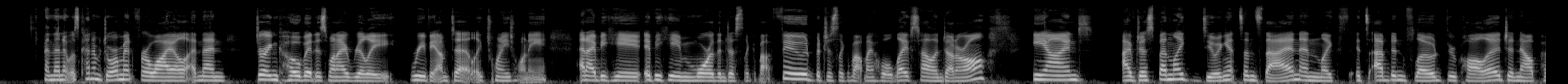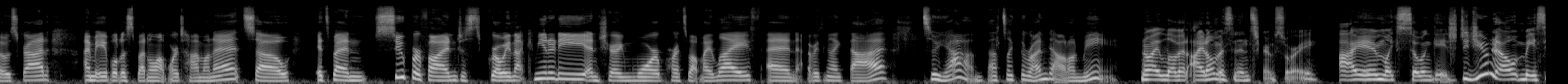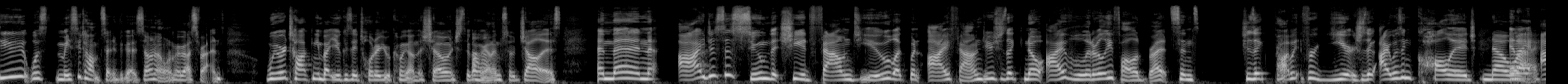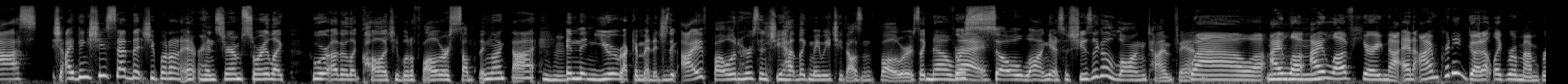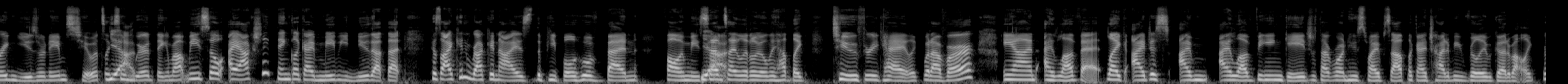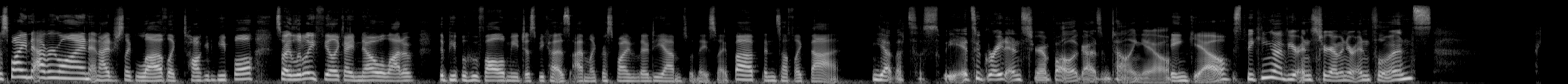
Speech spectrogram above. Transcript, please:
And then it was kind of dormant for a while. And then during COVID is when I really revamped it, like 2020. And I became, it became more than just like about food, but just like about my whole lifestyle in general. And I've just been like doing it since then and like it's ebbed and flowed through college and now post grad I'm able to spend a lot more time on it. So it's been super fun just growing that community and sharing more parts about my life and everything like that. So yeah, that's like the rundown on me. No, I love it. I don't miss an Instagram story. I am like so engaged. Did you know Macy was Macy Thompson, if you guys don't know, one of my best friends, we were talking about you because they told her you were coming on the show and she's like, oh my God, uh-huh. I'm so jealous. And then I just assumed that she had found you. Like when I found you, she's like, no, I've literally followed Brett since She's like, probably for years. She's like, I was in college. No and way. I asked, I think she said that she put on her Instagram story, like, who are other like college people to follow or something like that. Mhm. And then you're recommended. She's like, I have followed her since she had like maybe 2,000 followers. Like, No for way. so long. Yeah. So she's like a long time fan. Wow. I love. I love hearing that. And I'm pretty good at like remembering usernames too. It's like Yeah. some weird thing about me. So I actually think like I maybe knew that that because I can recognize the people who have been following me Yeah. since I literally only had like two, three K, like whatever. And I love it. Like I just I'm I love being engaged with everyone who swipes up. Like I try to be really good about like responding to everyone and I just like love like talking to people. So I literally feel like I know a lot of the people who follow me just because I'm like responding to their DMs when they swipe up and stuff like that. Yeah, that's so sweet. It's a great Instagram follow, guys. I'm telling you. Thank you. Speaking of your Instagram and your influence,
